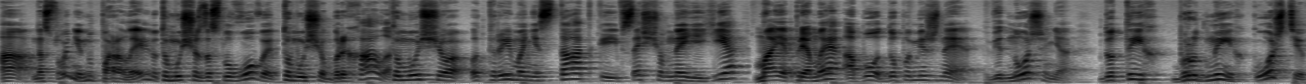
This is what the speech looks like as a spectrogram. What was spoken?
А на Соні ну паралельно, тому що заслуговує, тому що брехала, тому що отримані статки і все, що в неї є, має пряме або допоміжне відношення до тих брудних коштів,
